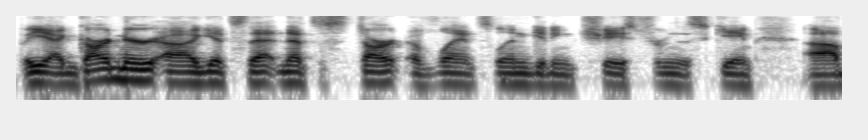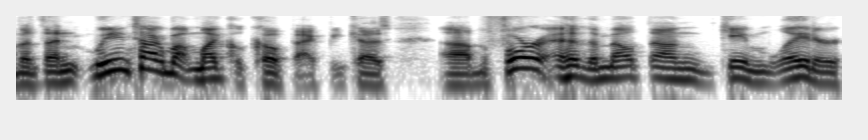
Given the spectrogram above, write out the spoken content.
But yeah, Gardner uh, gets that, and that's the start of Lance Lynn getting chased from this game. Uh, but then we didn't talk about Michael Kopech because uh, before uh, the meltdown came later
